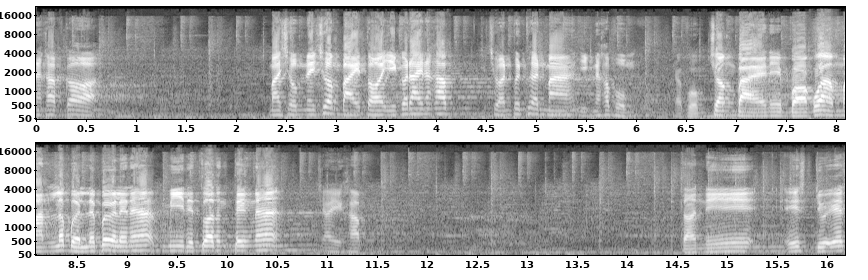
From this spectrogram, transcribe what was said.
นะครับก็ มาชมในช่วงบ่ายต่ออีกก็ได้นะครับ ชวนเพื่อนๆมาอีกนะครับผม ครับผมช่วงบ่ายนี่บอกว่ามันระเบิดระเบ้อเลยนะฮะมีแต่ตัวตึงๆนะฮะใช่ครับ ตอนนี้ SUS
